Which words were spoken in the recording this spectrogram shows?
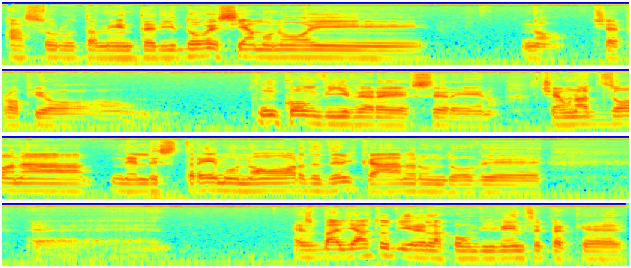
Assolutamente, di dove siamo noi no, c'è proprio un convivere sereno. C'è una zona nell'estremo nord del Camerun dove eh, è sbagliato dire la convivenza perché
